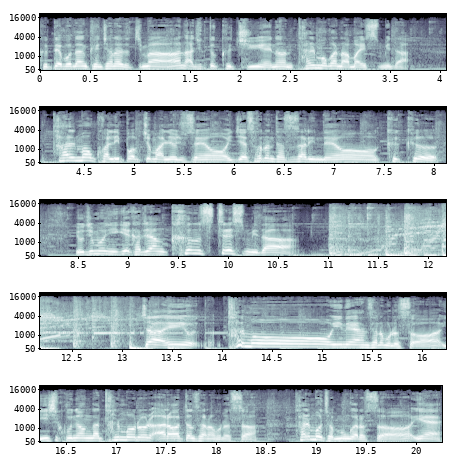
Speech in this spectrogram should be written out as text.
그때보단 괜찮아졌지만 아직도 그 주위에는 탈모가 남아 있습니다. 탈모 관리법 좀 알려주세요. 이제 35살인데요. 크크. 요즘은 이게 가장 큰 스트레스입니다. 자, 이 탈모인의 한 사람으로서 29년간 탈모를 알아왔던 사람으로서 탈모 전문가로서 예.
